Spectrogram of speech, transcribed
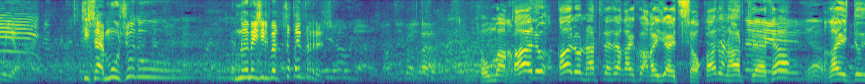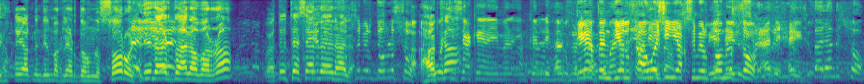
شوية اتساع موجود و ما يجي الباب السوق يفرش. هما قالوا قالوا نهار ثلاثة غيكون غيجي يتسعوا قالوا نهار ثلاثة غيدوا ديك القياطين ديال الماكلة يردوهم للسور والحديد غيردوها على برا. ويعطيو تسع لهذا. خصهم يردوهم للسوق. هو هكا اتساع كاين يم- يمكن اللي فهمت من قياطن كلامكم ديال القهوجيه خصهم يردوهم للسوق. بلا من السوق.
